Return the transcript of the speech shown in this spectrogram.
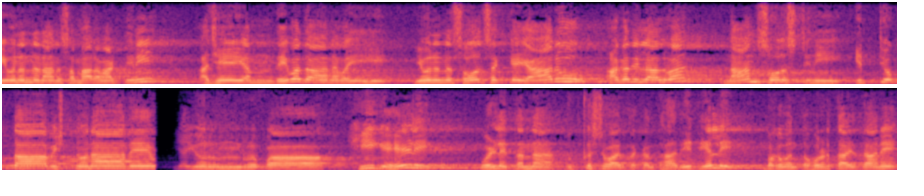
ಇವನನ್ನು ನಾನು ಸಂಹಾರ ಮಾಡ್ತೀನಿ, ಅಜೇಯಂ ದೇವದಾನವೈಹಿ. ಇವನನ್ನು ಸೋಲ್ಸಕ್ಕೆ ಯಾರೂ ಆಗೋದಿಲ್ಲ ಅಲ್ವಾ? ನಾನು ಸೋಲಿಸ್ತೀನಿ. ಇತ್ಯುಕ್ತ ವಿಷ್ಣುನಾದೇವಯುರ್ನೃಪ ಹೀಗೆ ಹೇಳಿ ಒಳ್ಳೆ ತನ್ನ ಉತ್ಕೃಷ್ಟವಾಗಿರ್ತಕ್ಕಂತಹ ರೀತಿಯಲ್ಲಿ ಭಗವಂತ ಹೊರಡ್ತಾ ಇದ್ದಾನೆ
